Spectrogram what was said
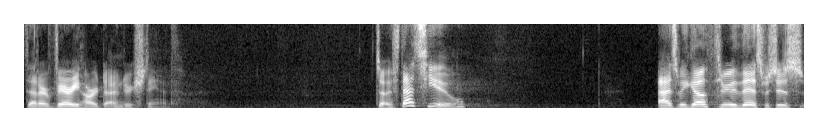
that are very hard to understand. So if that's you, as we go through this, which is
